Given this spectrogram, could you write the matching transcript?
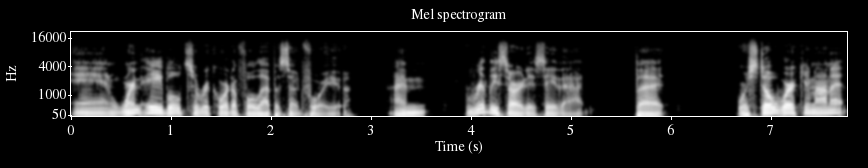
and weren't able to record a full episode for you. I'm really sorry to say that, but we're still working on it.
